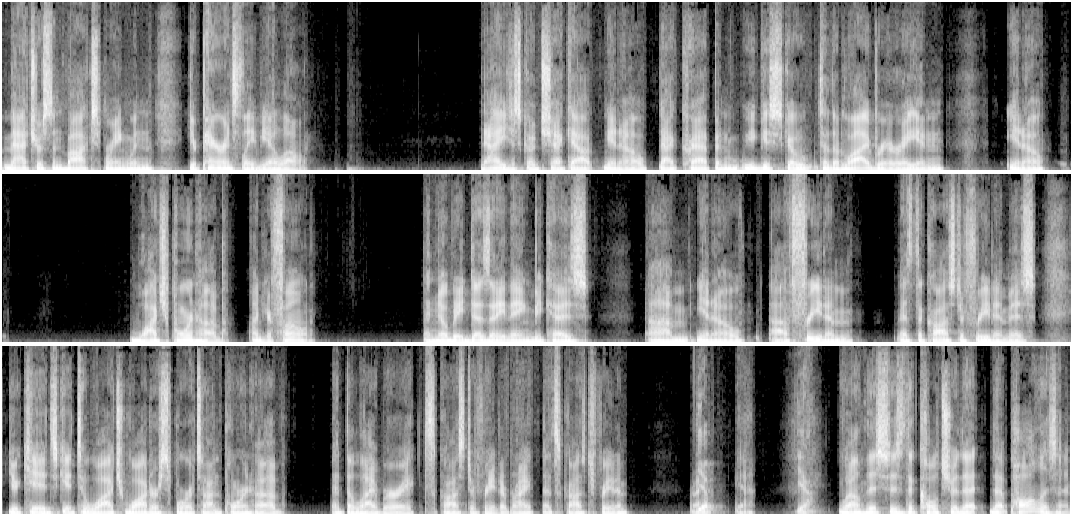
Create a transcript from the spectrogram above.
mattress and box spring when your parents leave you alone. Now you just go check out you know that crap, and you just go to the library and you know watch Pornhub on your phone, and nobody does anything because um, you know uh, freedom that's the cost of freedom is your kids get to watch water sports on Pornhub at the library. It's the cost of freedom, right? That's the cost of freedom. Right? Yep. Yeah. Yeah. Well, this is the culture that that Paul is in.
